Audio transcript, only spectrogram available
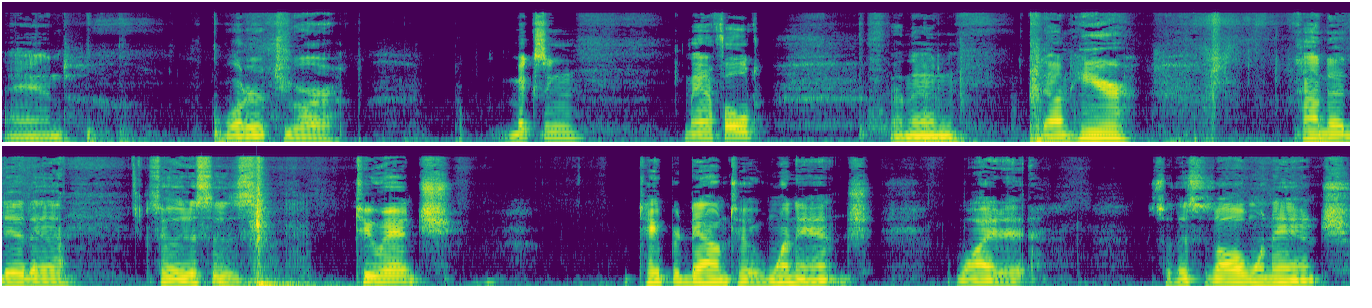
And water to our mixing manifold. And then down here kinda did a so this is two inch tapered down to one inch wide it. So this is all one inch.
